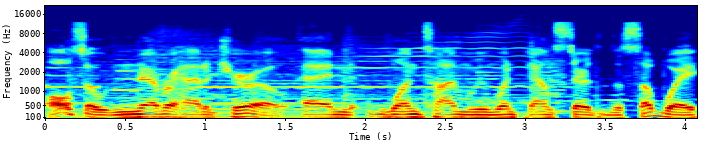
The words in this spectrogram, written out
also never had a churro. And one time we went downstairs to the subway,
